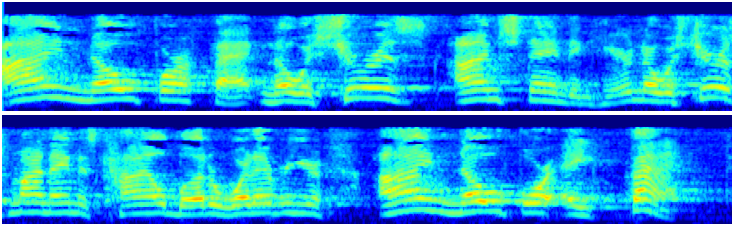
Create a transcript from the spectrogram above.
I know for a fact, no, as sure as I'm standing here, no, as sure as my name is Kyle Butt or whatever you're, I know for a fact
